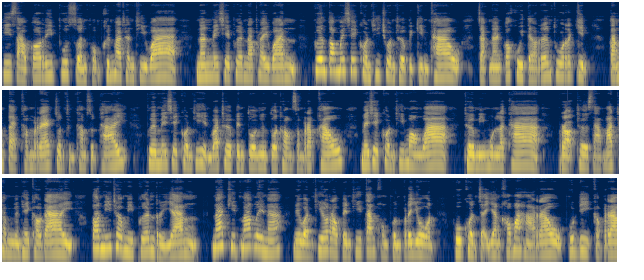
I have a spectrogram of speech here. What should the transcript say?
พี่สาวก็รีบพูดสวนผมขึ้นมาทันทีว่า นั่นไม่ใช่เพื่อนนะไพรวัน เพื่อนต้องไม่ใช่คนที่ชวนเธอไปกินข้าว จากนั้นก็คุยแต่เรื่องธุรกิจ ตั้งแต่คำแรกจนถึงคำสุดท้าย เพื่อนไม่ใช่คนที่เห็นว่าเธอเป็นตัวเงินตัวทองสำหรับเขา ไม่ใช่คนที่มองว่า เธอมีมูลค่า เพราะเธอสามารถทำเงินให้เขาได้ ตอนนี้เธอมีเพื่อนหรือยัง น่าคิดมากเลยนะ ในวันที่เราเป็นที่ตั้งของผลประโยชน์ ผู้คนจะยังเข้ามาหาเรา พูดดีกับเรา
